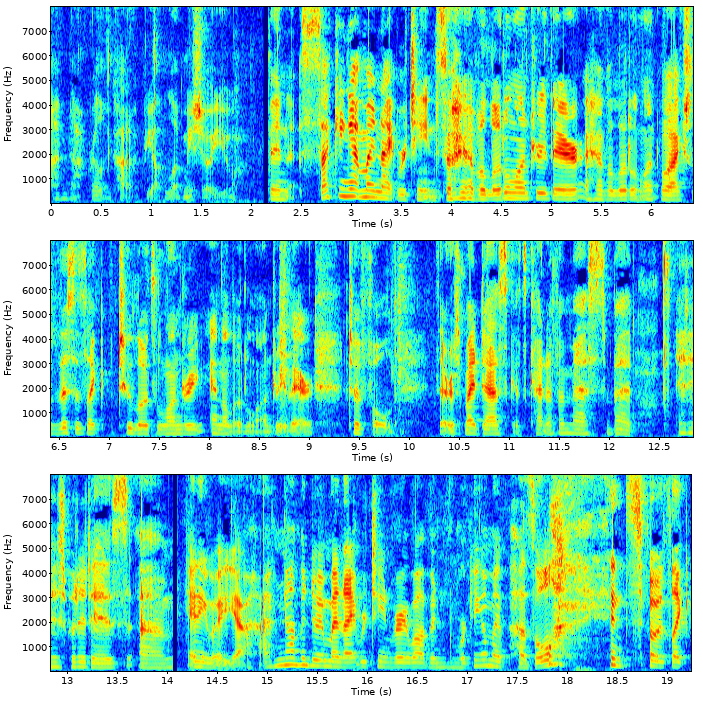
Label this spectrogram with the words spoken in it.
I'm not really caught up, y'all. Let me show you. Been sucking at my night routine. So I have a load of laundry there. I have a little, well, actually, this is like two loads of laundry and a load of laundry there to fold. There's my desk. It's kind of a mess, but it is what it is. Um, anyway, yeah, I've not been doing my night routine very well. I've been working on my puzzle and so it's like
